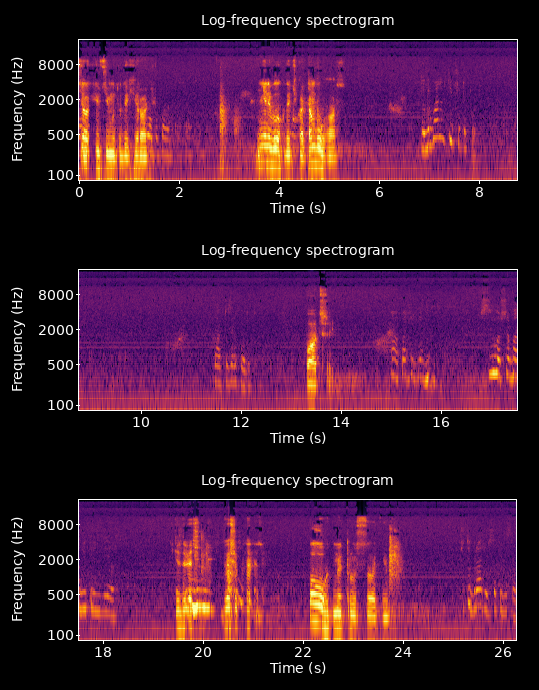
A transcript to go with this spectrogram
Все, вівці йому туди О, хірач. Мені не було куди тікати, там був газ. Та нормально втік, що хочеш. Так, хто зараз? Падший. А, паті є. Все, шаман Вікрінзіас. Тільки дивись, дивись, щоб мене не Ох, Дмитру сотню. Що ти брешеш 150?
